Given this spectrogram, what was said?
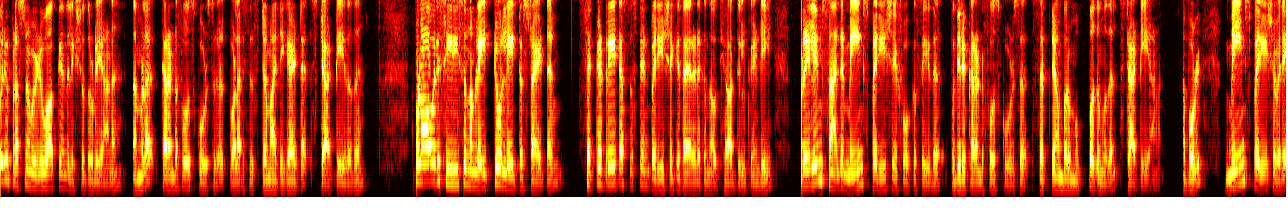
ഒരു പ്രശ്നം ഒഴിവാക്കുക എന്ന ലക്ഷ്യത്തോടെയാണ് നമ്മൾ കറണ്ട് അഫേഴ്സ് കോഴ്സുകൾ വളരെ സിസ്റ്റമാറ്റിക്കായിട്ട് സ്റ്റാർട്ട് ചെയ്തത്. അപ്പോൾ ആ ഒരു സീരീസ് നമ്മൾ ഏറ്റവും ലേറ്റസ്റ്റ് ആയിട്ട് സെക്രട്ടേറിയറ്റ് അസിസ്റ്റന്റ് പരീക്ഷയ്ക്ക് തയ്യാറെടുക്കുന്ന വിദ്യാർത്ഥികൾക്ക് വേണ്ടി പ്രിലിംസ് ആൻഡ് മെയിൻസ് പരീക്ഷയെ ഫോക്കസ് ചെയ്ത് പുതിയൊരു കറണ്ട് അഫേഴ്സ് കോഴ്സ് സെപ്റ്റംബർ മുപ്പത് മുതൽ സ്റ്റാർട്ട് ചെയ്യുകയാണ് അപ്പോൾ മെയിൻസ് പരീക്ഷ വരെ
